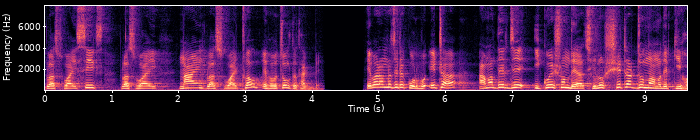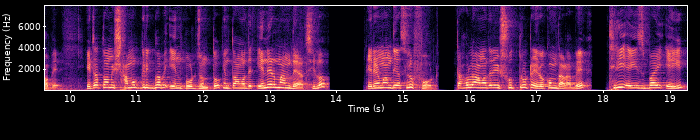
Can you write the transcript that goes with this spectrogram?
plus y six plus y nine plus y twelve এভাবে চলতে থাকবে। এবার আমরা যেটা করব, এটা আমাদের যে ইকুয়েশন দেয়া ছিল, সেটার জন্য আমাদের কি হবে? এটা তো আমি সামগ্রিকভাবে এন পর্যন্ত, কিন্তু আমাদের এনের মান দেয়া ছিল এনের মান দেওয়া ছিল ফোর তাহলে আমাদের এই সূত্রটা এরকম দাঁড়াবে থ্রি এইচ বাই এইট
